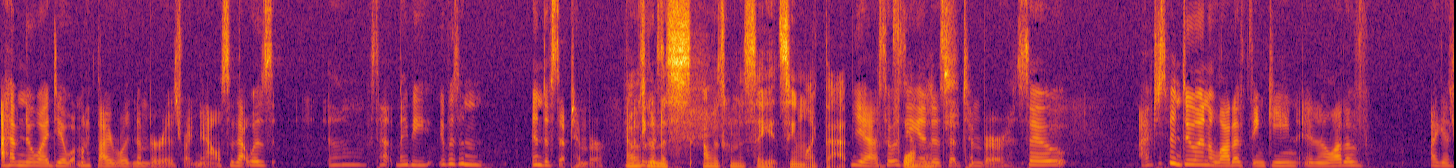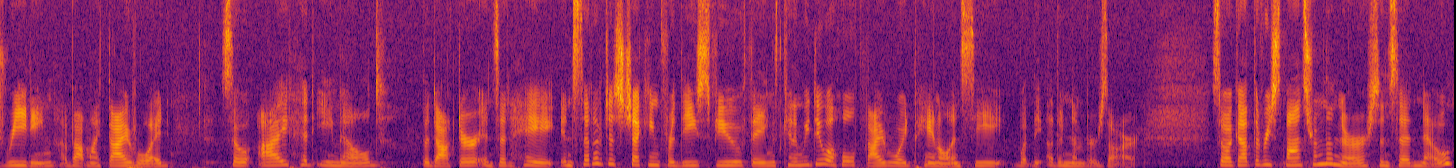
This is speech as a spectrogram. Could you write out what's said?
I have no idea what my thyroid number is right now. So that was uh, was that maybe it was in end of September. I, I was going to I was going to say it seemed like that. Yeah, so it was the months. end of September. So I've just been doing a lot of thinking and a lot of I guess reading about my thyroid. So I had emailed the doctor and said, hey, instead of just checking for these few things, can we do a whole thyroid panel and see what the other numbers are? So I got the response from the nurse and said, no.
